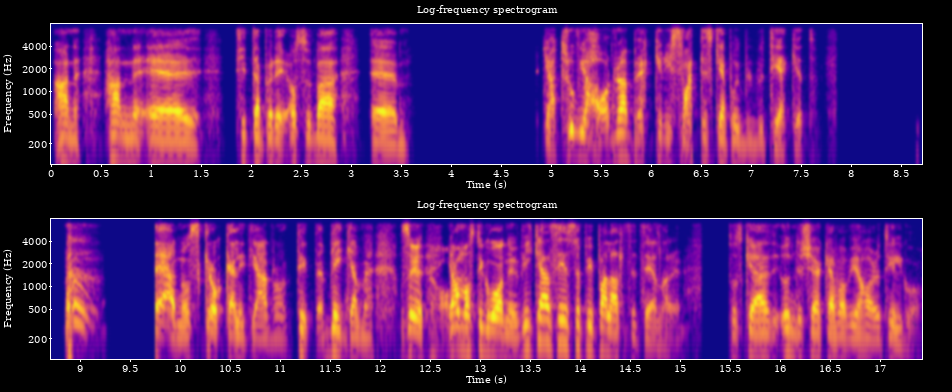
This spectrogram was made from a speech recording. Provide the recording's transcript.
Han, han eh, tittar på det och så bara eh, Jag tror vi har några böcker i svartiska på biblioteket. Han och skrockar lite grann och tittar, blinkar med. Och så, jag måste gå nu. Vi kan ses uppe i palatset senare. Så ska jag undersöka vad vi har att tillgå.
